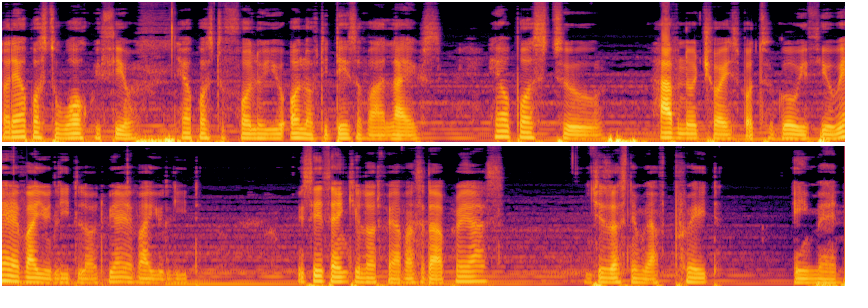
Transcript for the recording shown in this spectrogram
Lord, help us to walk with you. Help us to follow you all of the days of our lives. Help us to have no choice but to go with you wherever you lead, Lord, wherever you lead. We say thank you, Lord, for you have answered our prayers. In Jesus' name we have prayed. Amen.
